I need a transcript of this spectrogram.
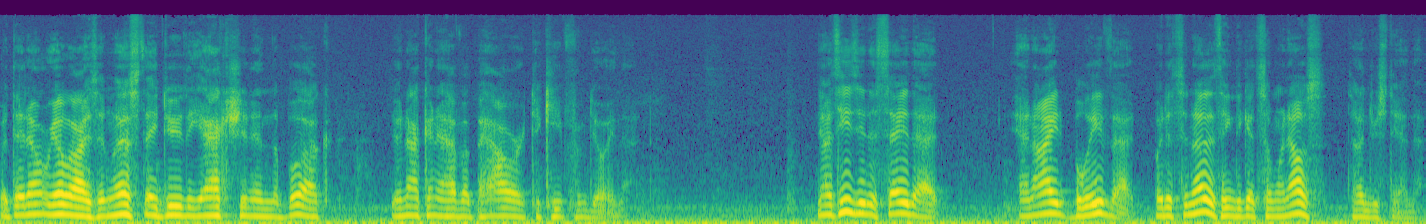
but they don't realize unless they do the action in the book, they're not going to have a power to keep from doing that. Now, it's easy to say that, and I believe that, but it's another thing to get someone else to understand that.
